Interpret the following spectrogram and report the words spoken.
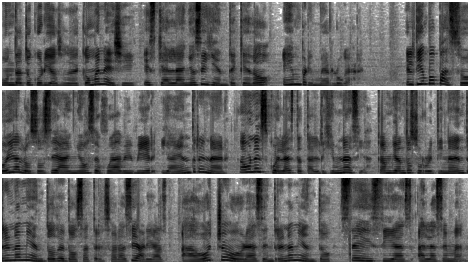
Un dato curioso de Comaneci es que al año siguiente quedó en primer lugar. El tiempo pasó y a los 12 años se fue a vivir y a entrenar a una escuela estatal de gimnasia, cambiando su rutina de entrenamiento de 2 a 3 horas diarias a 8 horas de entrenamiento 6 días a la semana.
